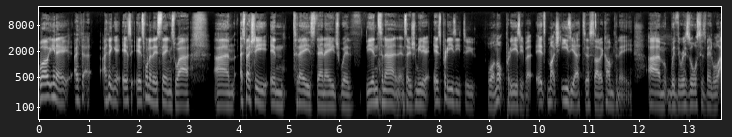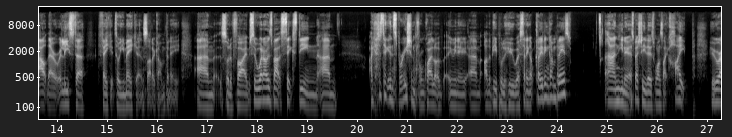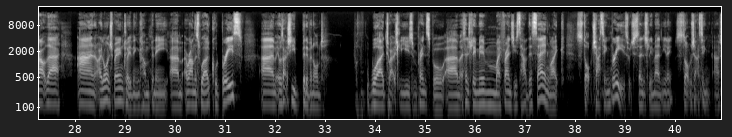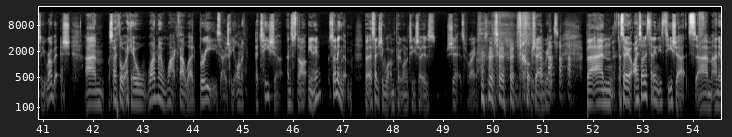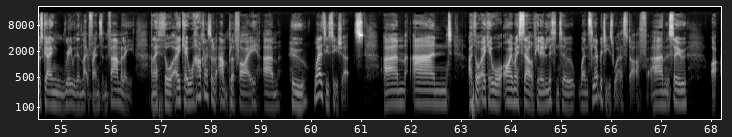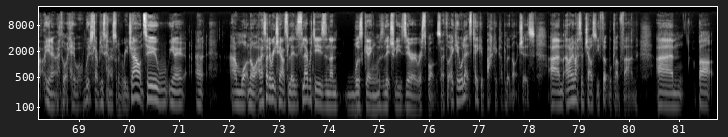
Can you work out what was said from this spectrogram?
Well, you know, I th- I think it's it's one of those things where, um, especially in today's day and age with the internet and social media, it's pretty easy to. Well, not pretty easy, but it's much easier to start a company um, with the resources available out there, or at least to fake it till you make it and start a company um, sort of vibe. So when I was about 16, um, I guess I took inspiration from quite a lot of you know um, other people who were setting up clothing companies. And you know especially those ones like hype who are out there. And i launched my own clothing company um, around this word called breeze. Um, it was actually a bit of an odd word to actually use in principle um, essentially me and my friends used to have this saying like stop chatting breeze which essentially meant you know stop chatting absolute rubbish um, so i thought okay well why don't i whack that word breeze actually on a, a t-shirt and start you know selling them but essentially what i'm putting on a t-shirt is shit right stop chatting breeze but um, so I started selling these t-shirts, um, and it was going really within like friends and family. And I thought, okay, well, how can I sort of amplify um, who wears these t-shirts? Um, and I thought, okay, well, I myself, you know, listen to when celebrities wear stuff. Um, so, uh, you know, I thought, okay, well, which celebrities can I sort of reach out to? You know. Uh, and whatnot. And I started reaching out to loads of celebrities and then was getting literally zero response. I thought, okay, well, let's take it back a couple of notches. Um, and I'm a massive Chelsea Football Club fan. Um, but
